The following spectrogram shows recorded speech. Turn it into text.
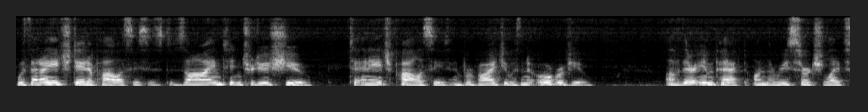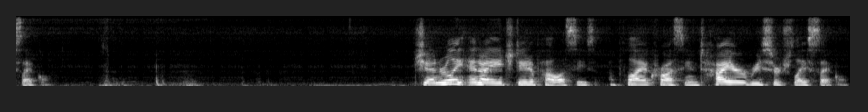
with NIH data policies is designed to introduce you to NIH policies and provide you with an overview of their impact on the research lifecycle. Generally, NIH data policies apply across the entire research lifecycle,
